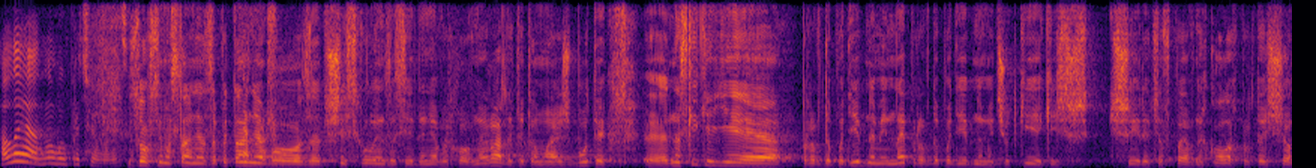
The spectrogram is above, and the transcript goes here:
Але ну ми працюємо над цим. Зовсім останнє запитання, Так, бо за 6 хвилин засідання Верховної Ради ти там маєш бути. Е, Наскільки є правдоподібними, неправдоподібними чутки, які ш- ширяться в певних колах про те, що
